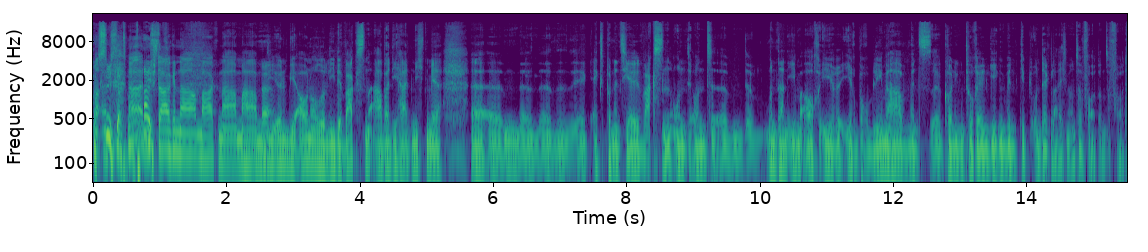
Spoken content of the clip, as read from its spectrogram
ja, die starke Markennamen haben, ja. die irgendwie auch noch solide wachsen, aber die halt nicht mehr äh, äh, exponentiell wachsen und und äh, und dann eben auch ihre ihre Probleme haben, wenn es äh, konjunkturellen Gegenwind gibt und dergleichen und so fort und so fort.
